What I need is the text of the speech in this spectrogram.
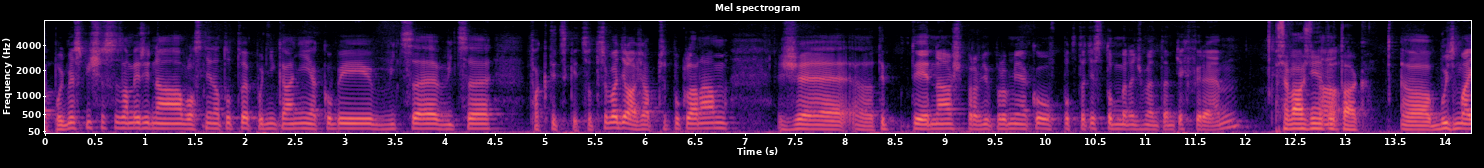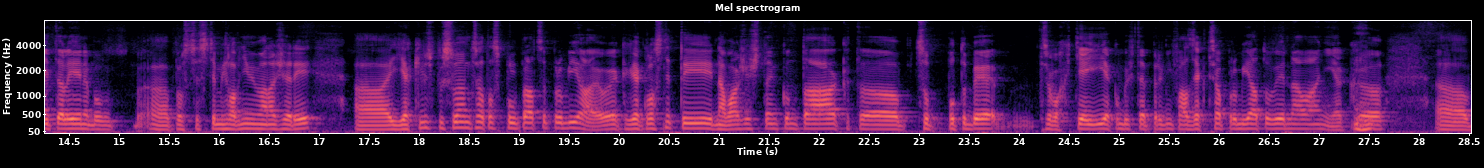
pojďme spíše se zaměřit na vlastně na to tvé podnikání jakoby více, více fakticky. Co třeba děláš? Já předpokládám, že uh, ty, ty jednáš pravděpodobně jako v podstatě s top managementem těch firm. Převážně je to uh, tak. Uh, buď s majiteli, nebo uh, prostě s těmi hlavními manažery. Uh, jakým způsobem třeba ta spolupráce probíhá? Jo? Jak, jak vlastně ty navážeš ten kontakt, uh, co po tobě třeba chtějí jakoby v té první fázi, jak třeba probíhá to vyjednávání, jak, mm-hmm. uh,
